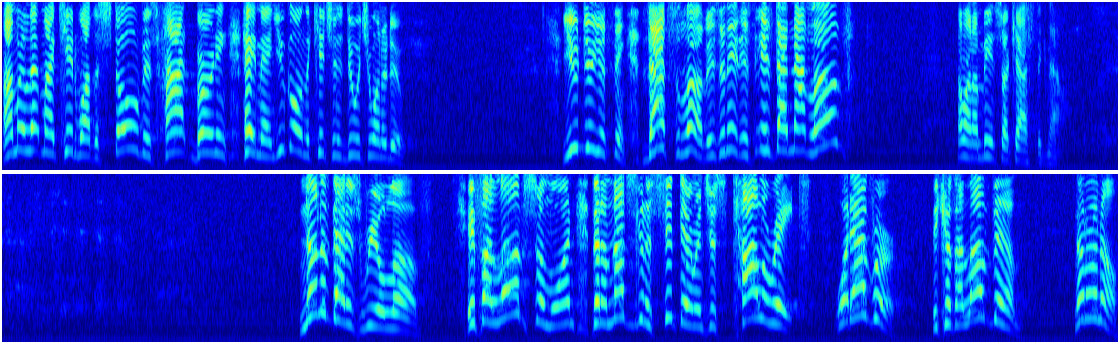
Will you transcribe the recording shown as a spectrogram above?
I'm going to let my kid while the stove is hot, burning. Hey, man, you go in the kitchen and do what you want to do. You do your thing. That's love, isn't it? Is, is that not love? Come on, I'm being sarcastic now. None of that is real love. If I love someone, then I'm not just going to sit there and just tolerate whatever because I love them. No, no, no.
